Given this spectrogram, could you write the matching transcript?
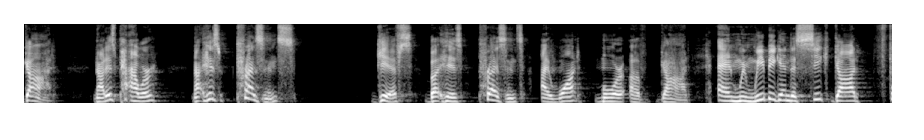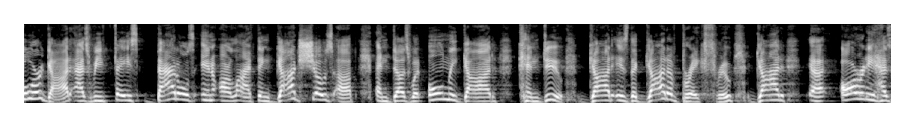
God, not his power, not his presence, gifts, but his presence. I want more of God. And when we begin to seek God for God as we face battles in our life, then God shows up and does what only God can do. God is the God of breakthrough. God uh, already has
